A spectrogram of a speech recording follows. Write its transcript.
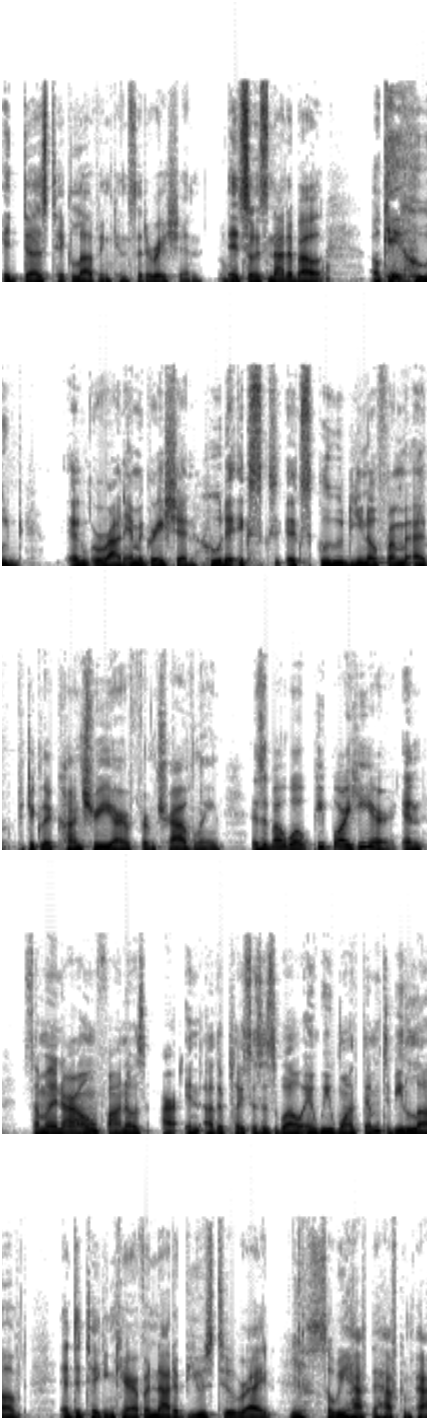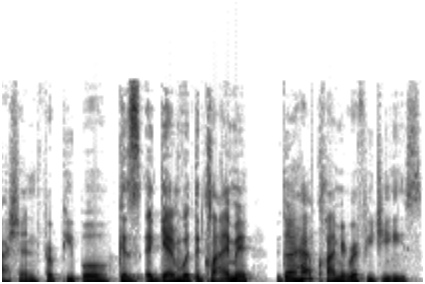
it does take love and consideration. Mm-hmm. And so it's not about okay who Uh, around immigration, who to ex- exclude, you know, from a particular country or from traveling. It's about well, people are here, and some in our own whanos are in other places as well, and we want them to be loved and to taken care of and not abused too, right? Yes. So we have to have compassion for people because again, with the climate, we're gonna have climate refugees.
